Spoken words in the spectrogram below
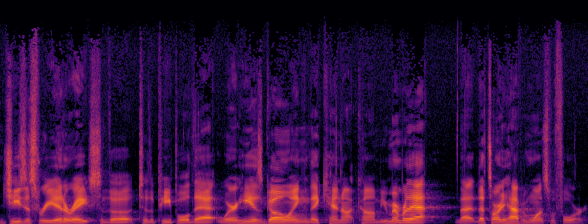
Jesus reiterates to the, to the people that where he is going, they cannot come. You remember that? That, that's already happened once before.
